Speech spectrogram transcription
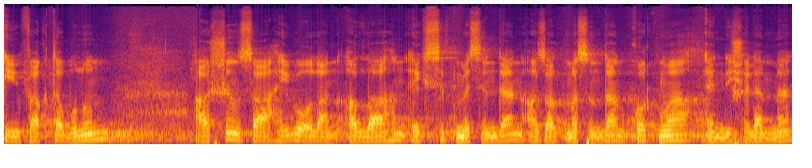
infakta bulun. Arşın sahibi olan Allah'ın eksiltmesinden, azaltmasından korkma, endişelenme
